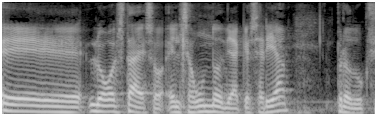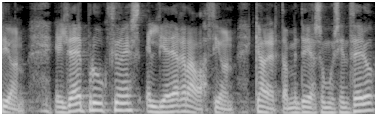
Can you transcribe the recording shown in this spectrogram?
Eh, luego está eso, el segundo día, que sería producción. El día de producción es el día de grabación. Que a ver, también te voy a ser muy sincero,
